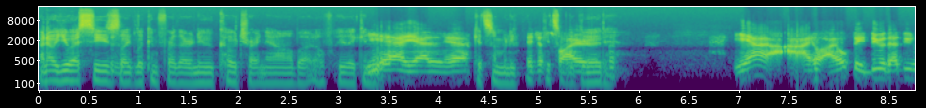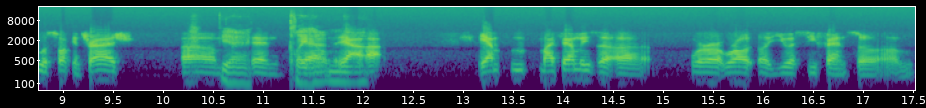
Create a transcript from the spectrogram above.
I know USC is like looking for their new coach right now, but hopefully they can. Yeah, yeah, yeah. Get somebody. They just fired. Good. yeah, I I hope they do. That dude was fucking trash. Um, yeah, and Clay yeah, Helton, yeah, uh, yeah. My family's uh we're we're all uh, USC fans, so um,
